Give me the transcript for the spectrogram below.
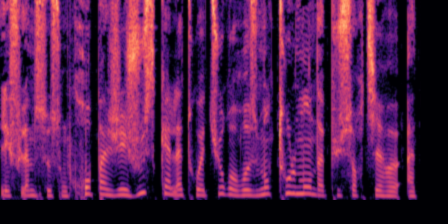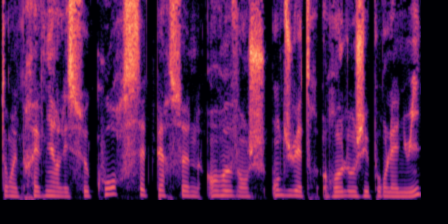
Les flammes se sont propagées jusqu'à la toiture. Heureusement, tout le monde a pu sortir à temps et prévenir les secours. Sept personnes, en revanche, ont dû être relogées pour la nuit.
